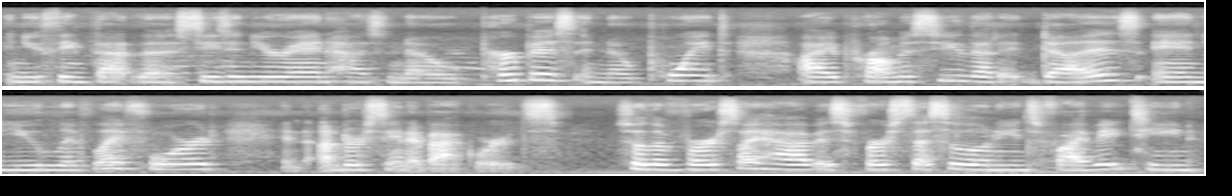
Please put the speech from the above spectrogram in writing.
and you think that the season you're in has no purpose and no point I promise you that it does and you live life forward and understand it backwards. So the verse I have is 1 Thessalonians 5:18,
